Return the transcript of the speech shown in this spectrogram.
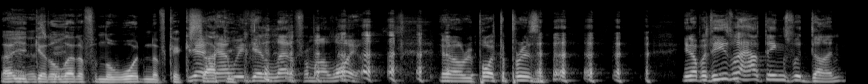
now you'd that's get a letter from the warden of Kikisaki. Yeah, now we'd get a letter from our lawyer, you know, report to prison. You know, but these were how things were done.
